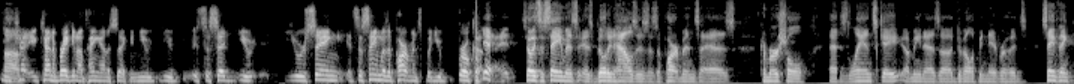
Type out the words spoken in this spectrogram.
You Um, kind, you're kind of breaking up. Hang on a second. You, you, it's a said you, you were saying it's the same with apartments, but you broke up. Yeah, it, so it's the same as as building houses, as apartments, as commercial, as landscape. I mean, as uh, developing neighborhoods. Same thing.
